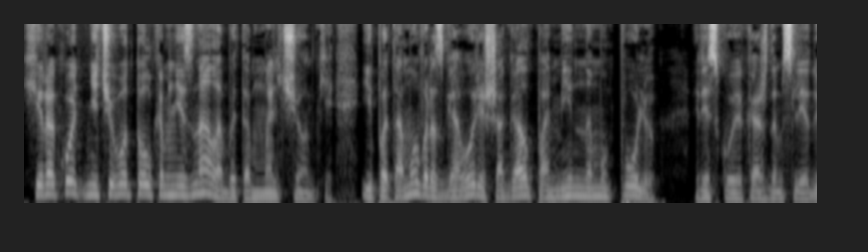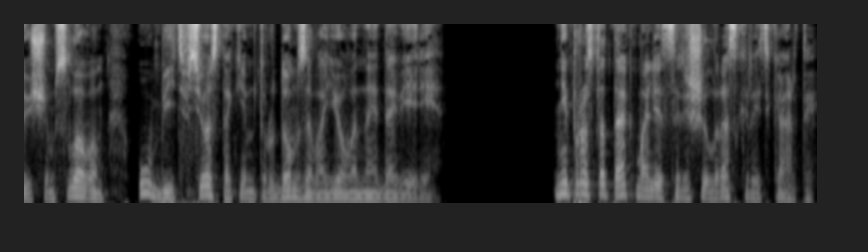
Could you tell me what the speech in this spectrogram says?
Хирокот ничего толком не знал об этом мальчонке и потому в разговоре шагал по минному полю, рискуя каждым следующим словом убить все с таким трудом завоеванное доверие. Не просто так малец решил раскрыть карты.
